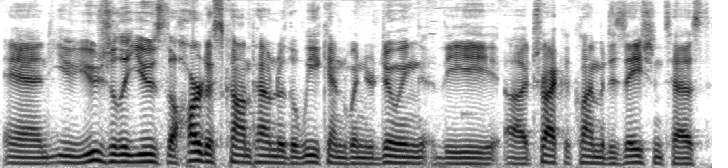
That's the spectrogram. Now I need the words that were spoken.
And you usually use the hardest compound of the weekend when you're doing the uh, track acclimatization test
